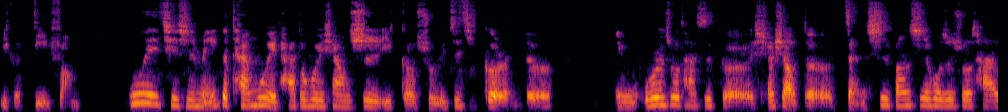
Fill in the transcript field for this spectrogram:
一个地方，因为其实每一个摊位它都会像是一个属于自己个人的，嗯，无论说它是个小小的展示方式，或者说它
